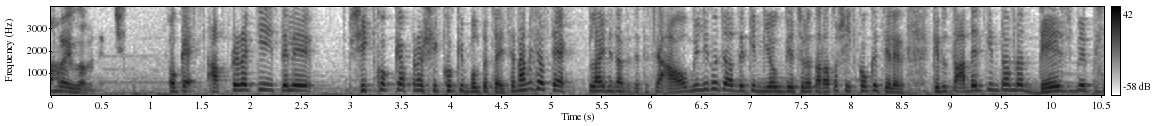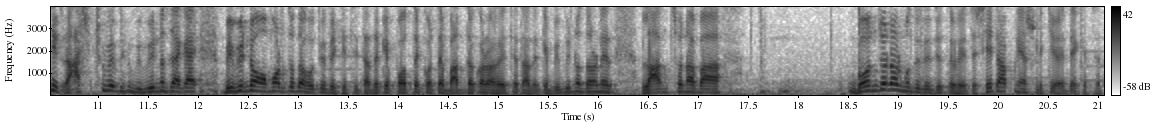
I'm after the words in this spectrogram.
আমরা এইভাবে দেখছি। ওকে আপনারা কি তাহলে শিক্ষককে আপনারা শিক্ষকই বলতে চাইছেন। আমি জাস্ট এক লাইনে জানতে চাইতেছি, আওয়ামী লীগও যাদেরকে নিয়োগ দিয়েছিল তারা তো শিক্ষকই ছিলেন, কিন্তু তাদের কিন্তু আমরা দেশব্যাপী, রাষ্ট্রব্যাপী বিভিন্ন জায়গায় বিভিন্ন অমর্যাদা হতে দেখেছি। তাদেরকে পথে করতে বাধ্য করা হয়েছে, তাদেরকে বিভিন্ন ধরনের লাঞ্ছনা বা গঞ্জনার মধ্যে দিয়ে যেতে হয়েছে। সেটা আপনি আসলে কীভাবে দেখেছেন?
